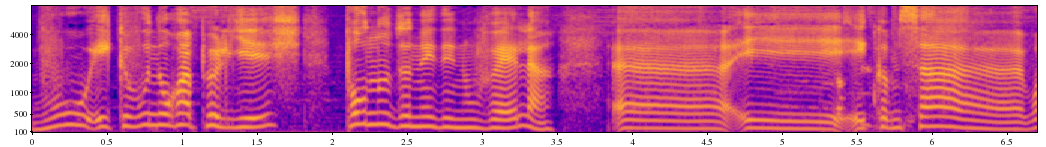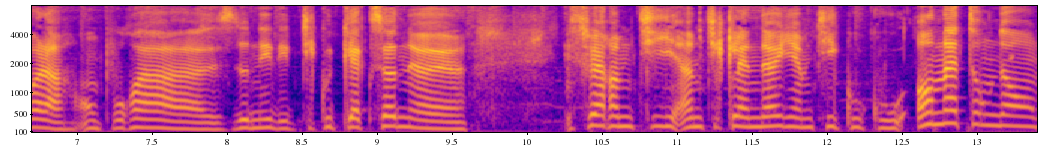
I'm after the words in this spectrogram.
vous et que vous nous rappeliez pour nous donner des nouvelles. Euh, et, comme ça, euh, voilà, on pourra se donner des petits coups de klaxon. euh, se faire un petit, un petit clin d'œil, un petit coucou. En attendant,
